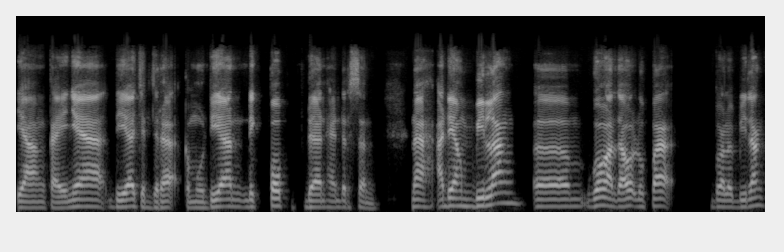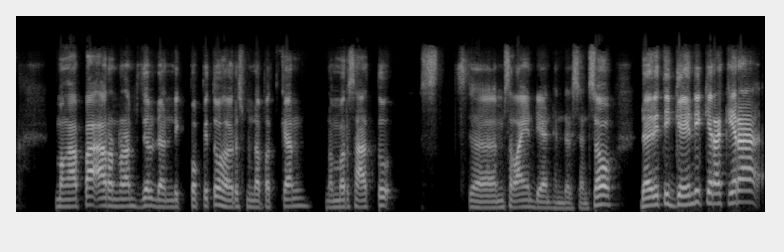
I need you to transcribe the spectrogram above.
yang kayaknya dia cedera, kemudian Nick Pope dan Henderson. Nah, ada yang bilang, em, gue nggak tahu, lupa, boleh bilang mengapa Aaron Ramsdale dan Nick Pope itu harus mendapatkan nomor satu selain Dean Henderson. So dari tiga ini kira-kira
